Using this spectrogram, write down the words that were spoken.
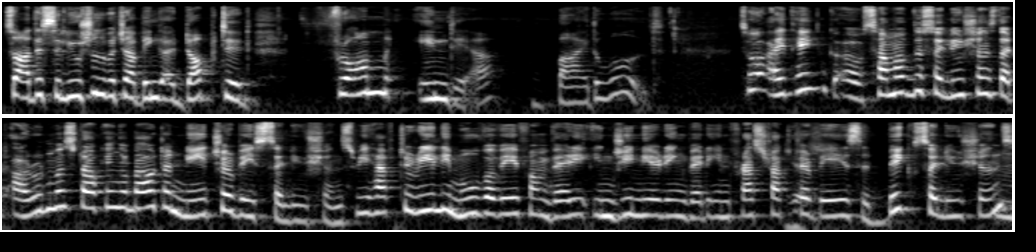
So, are there solutions which are being adopted from India by the world? So I think uh, some of the solutions that Arun was talking about are nature-based solutions. We have to really move away from very engineering, very infrastructure-based big solutions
